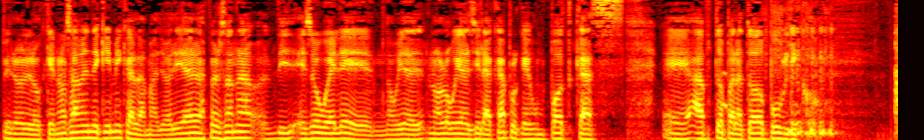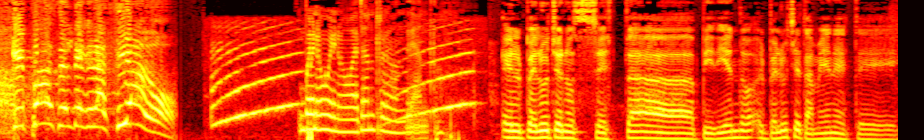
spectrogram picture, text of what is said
pero los que no saben de química, la mayoría de las personas, eso huele, no, voy a, no lo voy a decir acá porque es un podcast eh, apto para todo público. ¿Qué pasa, el desgraciado? Bueno, bueno, vayan redondeando. El peluche nos está pidiendo, el peluche también, este,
